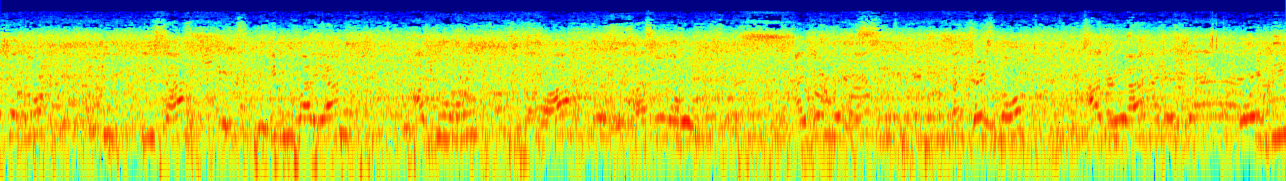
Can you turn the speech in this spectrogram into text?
ashhadu Isa. Ibn Maryam abduhu wa. Rasuluhu I bear witness that there's no other God worthy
